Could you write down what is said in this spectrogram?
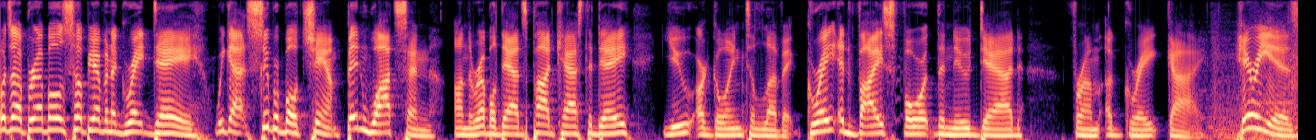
What's up, Rebels? Hope you're having a great day. We got Super Bowl champ Ben Watson on the Rebel Dads podcast today. You are going to love it. Great advice for the new dad from a great guy. Here he is,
